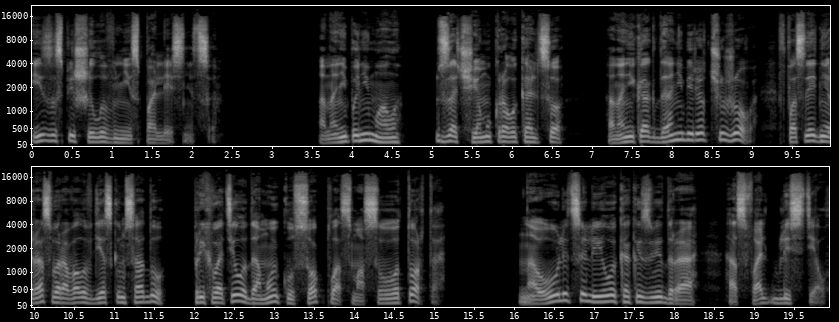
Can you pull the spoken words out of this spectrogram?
и заспешила вниз по лестнице. Она не понимала, зачем украла кольцо. Она никогда не берет чужого. В последний раз воровала в детском саду, прихватила домой кусок пластмассового торта. На улице лило, как из ведра, асфальт блестел.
